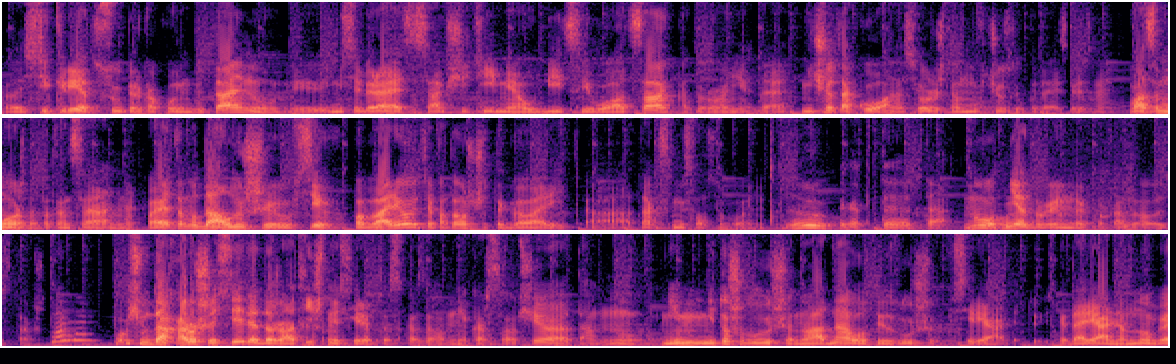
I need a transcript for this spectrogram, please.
э, секрет, супер какую-нибудь тайну, и не собирается сообщить имя убийцы его отца, которого нет, да? Ничего такого, она всего лишь там ему в чувствах пытается признать. Возможно, потенциально. Поэтому, да, лучше у всех поборете, а потом что-то говорить. А так смысл особого нет. Ну, как-то да. Ну, вот нет, по крайней мере, так показалось. Так что нормально. В общем, да, хорошая серия, даже отличная серия, ты сказал. Мне кажется, вообще там, ну, не, не то чтобы лучшая, но одна вот из лучших в сериале. То есть, когда реально много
